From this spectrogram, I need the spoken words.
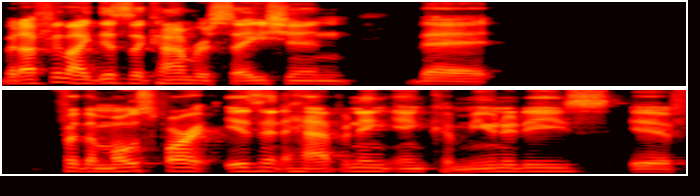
but i feel like this is a conversation that for the most part isn't happening in communities if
